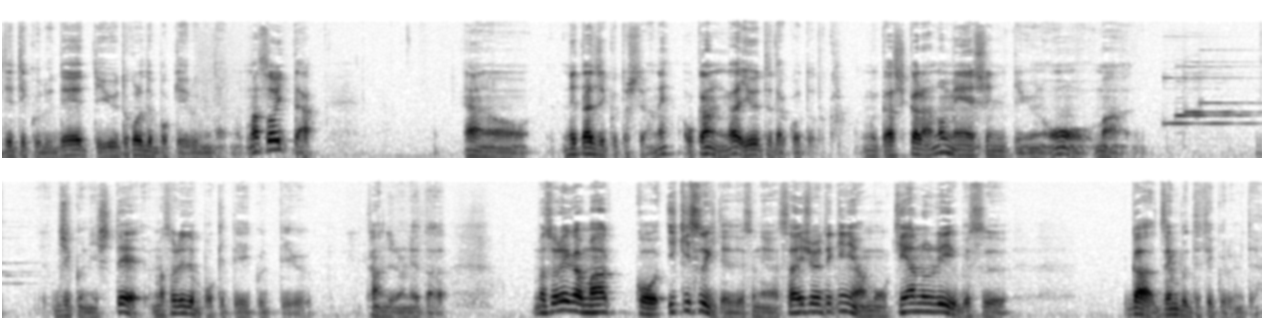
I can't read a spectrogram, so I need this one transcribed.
出てくるでっていうところでボケるみたいな、まあ、そういったあのネタ軸としてはねおかんが言うてたこととか昔からの迷信っていうのをまあ軸にして、まあ、それでボケていくっていう感じのネタ。まあ、それがまあこう行き過ぎてですね最終的にはもうキアヌ・リーブスが全部出てくるみたいな。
